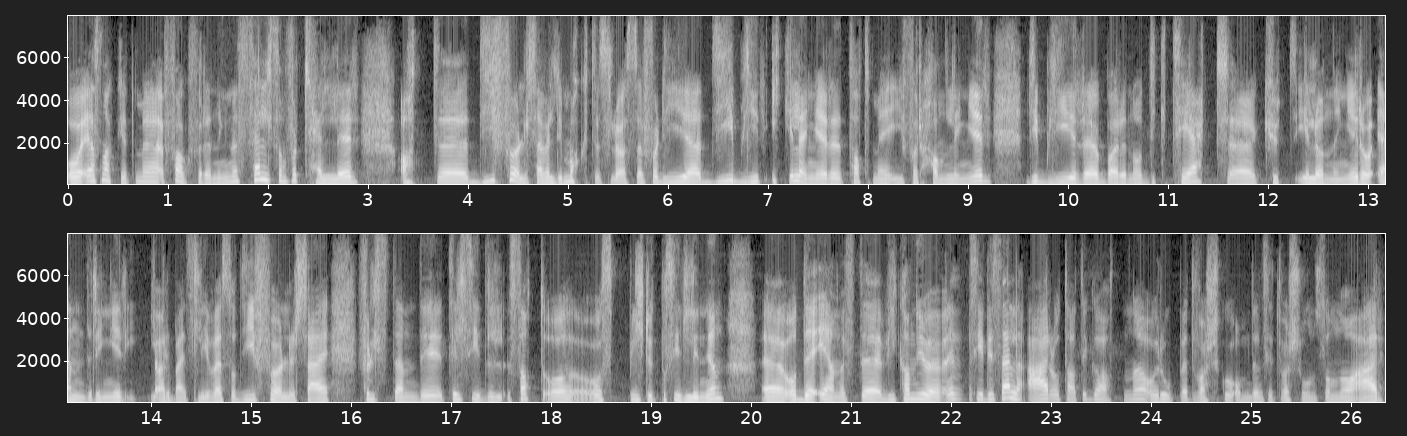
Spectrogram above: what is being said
Og jeg snakket med fagforeningene selv, som forteller at Eh, de føler seg veldig maktesløse. Fordi eh, de blir ikke lenger tatt med i forhandlinger. De blir eh, bare nå diktert kutt i lønninger og endringer i arbeidslivet. Så de føler seg fullstendig tilsidesatt og, og spilt ut på sidelinjen. Og det eneste vi kan gjøre, sier de selv, er å ta til gatene og rope et varsko om den situasjonen som nå er.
